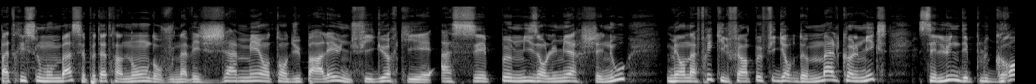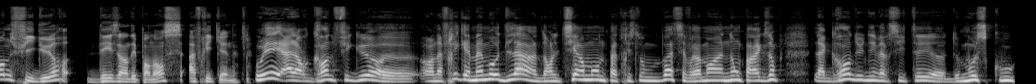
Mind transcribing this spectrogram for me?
Patrice Lumumba, c'est peut-être un nom dont vous n'avez jamais entendu parler, une figure qui est assez peu mise en lumière chez nous, mais en Afrique, il fait un peu figure de Malcolm X. C'est l'une des plus grandes figures des indépendances africaines. Oui, alors grande figure euh, en Afrique et même au-delà, dans le tiers-monde, Patrice Lumumba, c'est vraiment un nom. Par exemple, la grande université euh, de Moscou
